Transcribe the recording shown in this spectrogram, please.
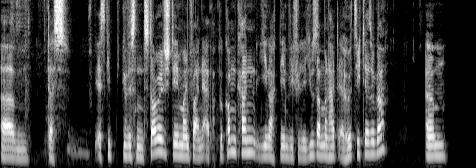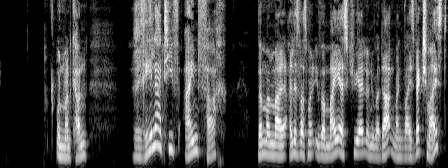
Ähm, das, es gibt gewissen Storage, den man für eine App bekommen kann. Je nachdem, wie viele User man hat, erhöht sich der sogar. Ähm, und man kann relativ einfach wenn man mal alles, was man über MySQL und über Datenbank weiß, wegschmeißt,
